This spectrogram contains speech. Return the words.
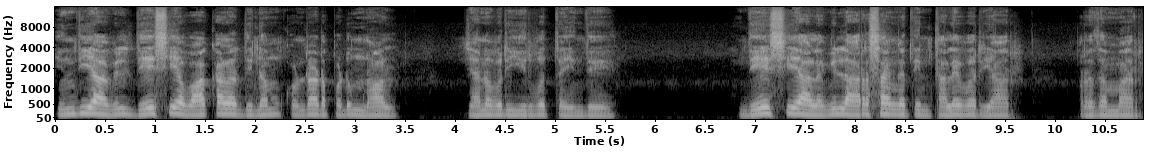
இந்தியாவில் தேசிய வாக்காளர் தினம் கொண்டாடப்படும் நாள் ஜனவரி இருபத்தைந்து. தேசிய அளவில் அரசாங்கத்தின் தலைவர் யார்? பிரதமர்.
